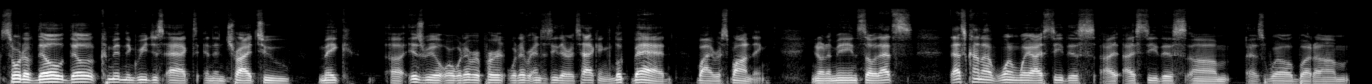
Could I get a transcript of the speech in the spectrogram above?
sort of they'll they'll commit an egregious act and then try to make uh, Israel or whatever per, whatever entity they're attacking look bad by responding. You know what I mean? So that's that's kind of one way I see this. I, I see this um, as well. But um,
